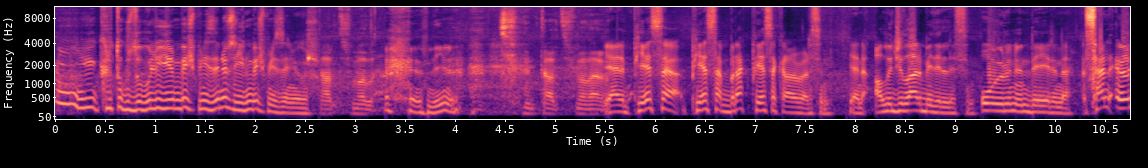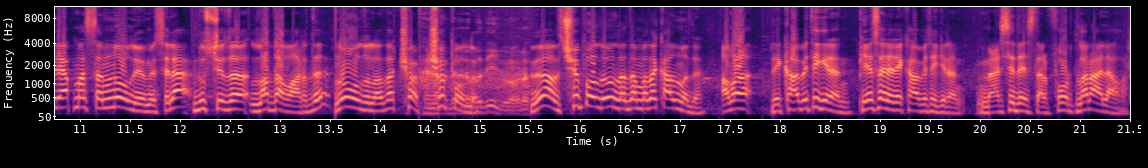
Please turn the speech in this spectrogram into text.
49W 25 bin izleniyorsa 25 bin izleniyordur. tartışmalı. Değil mi? Tartışmalar var. Yani piyasa piyasa bırak piyasa karar versin. Yani alıcılar belirlesin o ürünün değerine. Sen öyle yapmazsan ne oluyor mesela? Rusya'da Lada vardı. Ne oldu Lada? Çöp. Fena Çöp oldu. değil bu arada. Ne? Çöp oldu. Lada mada kalmadı. Ama rekabete giren, piyasayla rekabete giren Mercedesler, Ford'lar hala var.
